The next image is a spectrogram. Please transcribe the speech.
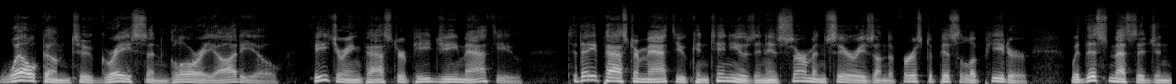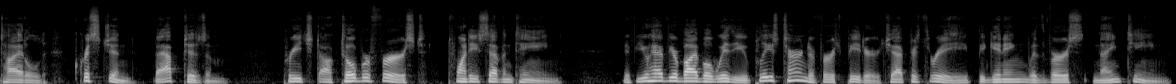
Welcome to Grace and Glory Audio, featuring Pastor P.G. Matthew. Today, Pastor Matthew continues in his sermon series on the first epistle of Peter with this message entitled Christian Baptism, preached October 1st, 2017. If you have your Bible with you, please turn to 1 Peter chapter 3, beginning with verse 19.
